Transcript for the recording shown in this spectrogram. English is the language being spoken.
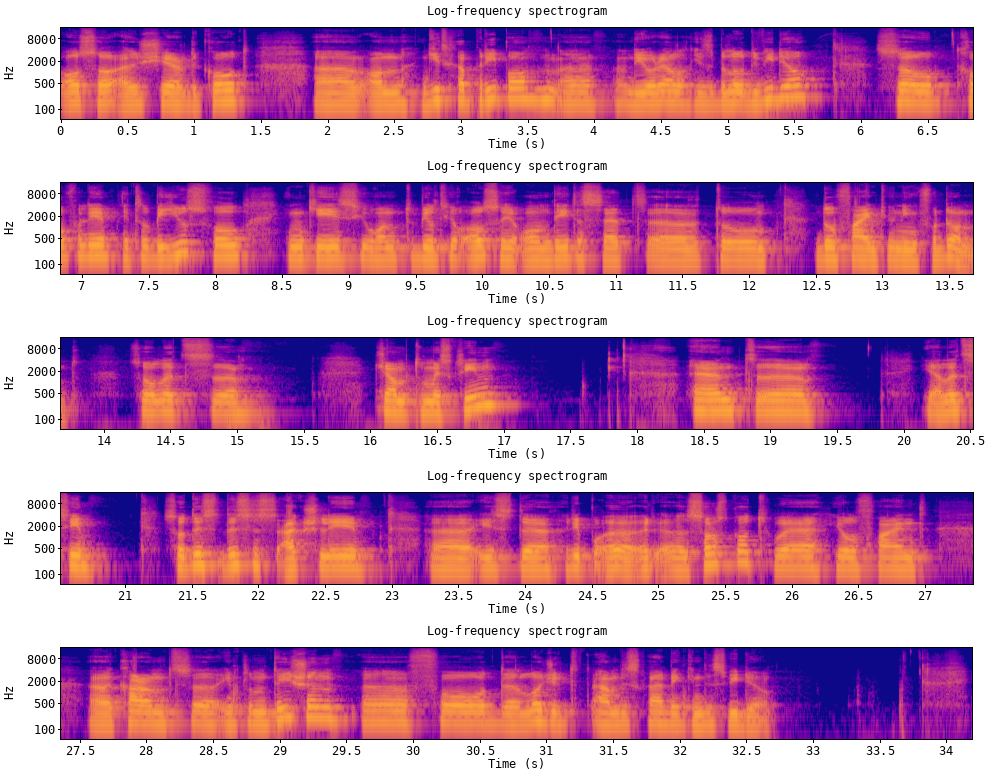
also I'll share the code on GitHub repo. the URL is below the video. So hopefully it will be useful in case you want to build your also your own data set uh, to do fine tuning for Donut. So let's uh, jump to my screen and uh, yeah, let's see. So this this is actually uh, is the uh, uh, source code where you'll find current implementation for the logic that I'm describing in this video.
